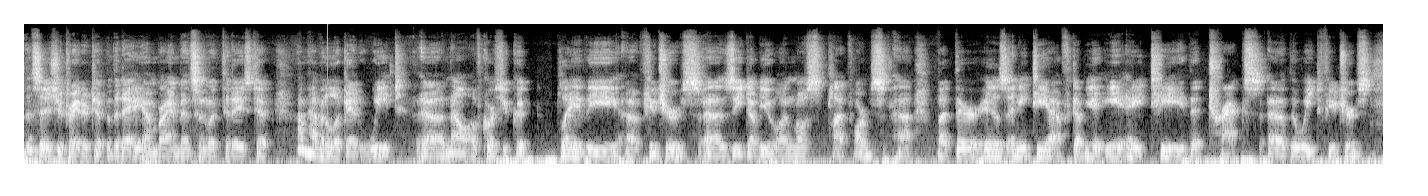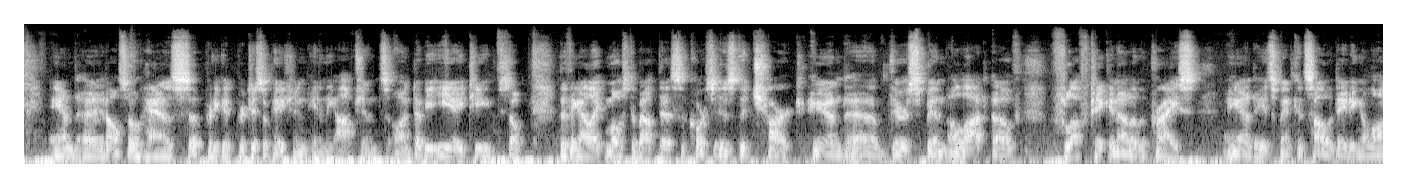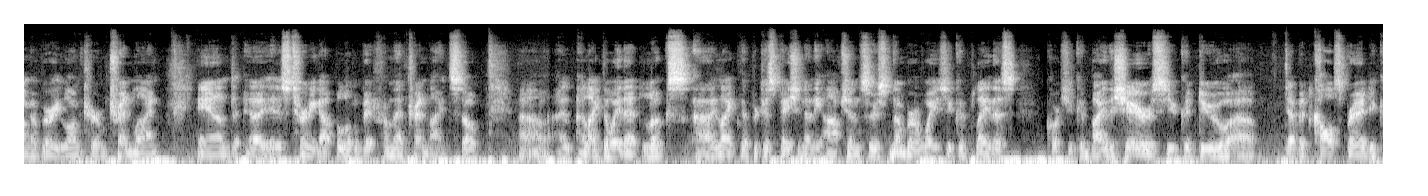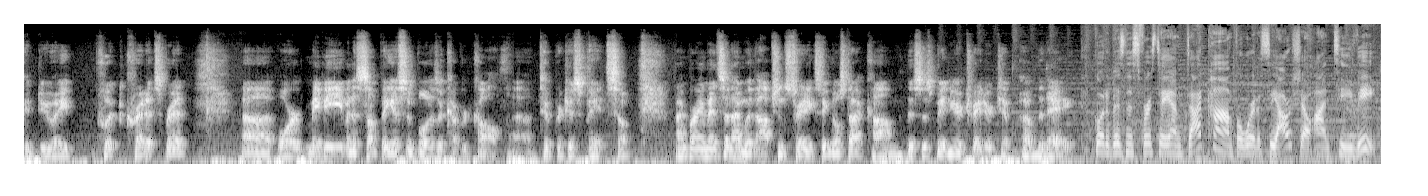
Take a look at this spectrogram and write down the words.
This is your trader tip of the day. I'm Brian Benson with today's tip. I'm having a look at wheat. Uh, now, of course, you could play the uh, futures, uh, ZW, on most platforms, uh, but there is an ETF, WEAT, that tracks uh, the wheat futures, and uh, it also has pretty good participation in the options on WEAT. So, the thing I like most about this, of course, is the chart, and uh, there's been a lot of fluff taken out of the price and it's been consolidating along a very long term trend line and uh, is turning up a little bit from that trend line. So uh, I, I, like the way that looks. Uh, I like the participation and the options. There's a number of ways you could play this. Of course, you could buy the shares, you could do a debit call spread, you could do a put credit spread uh, or maybe even as something as simple as a covered call uh, to participate. So I'm Brian Benson. I'm with OptionsTradingSignals.com. This has been your trader tip of the day. Go to BusinessFirstAM.com for where to see our show on TV.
